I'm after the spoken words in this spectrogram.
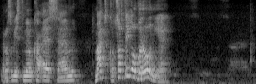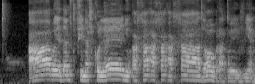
Gram sobie z tym LKS-em. Matko, co w tej obronie? A, bo ja dałem się na szkoleniu. Aha, aha, aha. Dobra, to ja już wiem.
